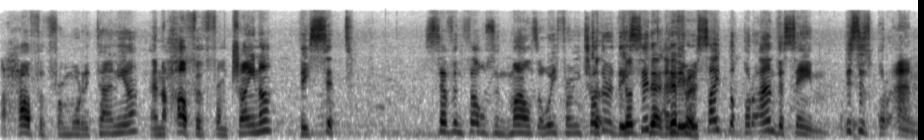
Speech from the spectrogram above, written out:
a hafiz from Mauritania and a hafiz from China. They sit 7,000 miles away from each so, other. They so sit and different. they recite the Quran the same. This is Quran.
